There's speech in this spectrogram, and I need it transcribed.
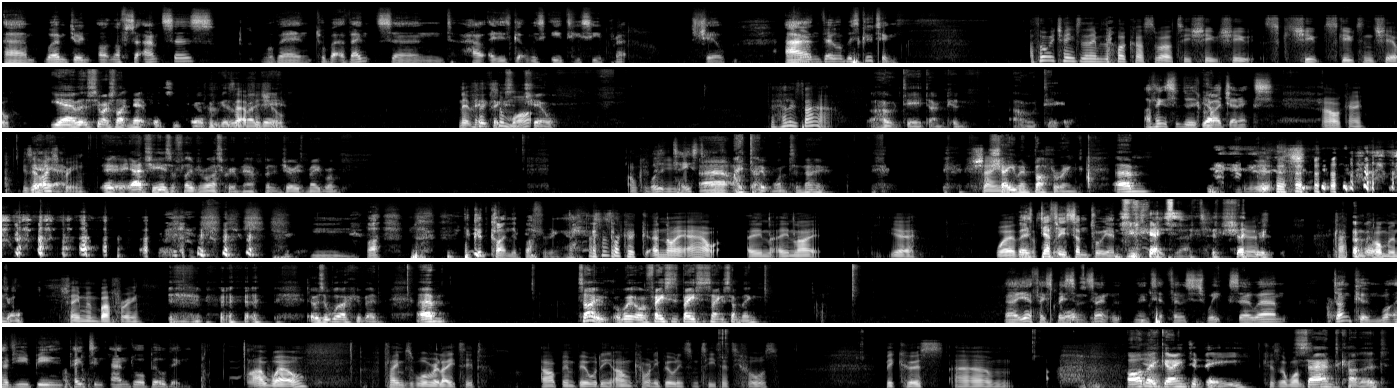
Um, we're doing officer answers. We'll then talk about events and how Eddie's getting with his ETC prep, shield, and yep. then we'll be scooting. I thought we changed the name of the podcast as well to Shoot, Shoot, Shoot, Scoot, and Chill. Yeah, but it's too much like Netflix and Chill. Is that official? Netflix, Netflix, and what? And chill. The hell is that? Oh dear, Duncan. Oh dear. I think it's to do with yep. cryogenics. Oh, okay. Is it yeah, ice yeah. cream? It, it, actually is a flavour of ice cream now. Ben and Jerry's made one. I'm confused. What it taste uh, I don't want to know. Shame. Shame and buffering. Um, mm, but the good kind of buffering. this is like a, a, night out in in like yeah. Where there's definitely some Tory MPs yes. yeah. Clapham oh, Common, God. shame and buffering. it was a work event. Um, so, are we on faces basis saying something? Uh, yeah, face basis awesome. something. famous this week. So, um, Duncan, what have you been painting and or building? Uh, well, Flames of War related. I've been building. I'm currently building some T34s because. Um, Are yeah, they going to be? Because I want sand coloured,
